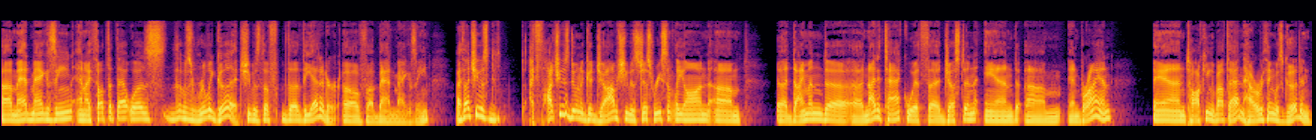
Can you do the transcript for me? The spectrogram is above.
uh, Mad Magazine, and I thought that that was that was really good. She was the the the editor of uh, Mad Magazine. I thought she was I thought she was doing a good job. She was just recently on um, uh, Diamond uh, uh, Night Attack with uh, Justin and um, and Brian. And talking about that and how everything was good, and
